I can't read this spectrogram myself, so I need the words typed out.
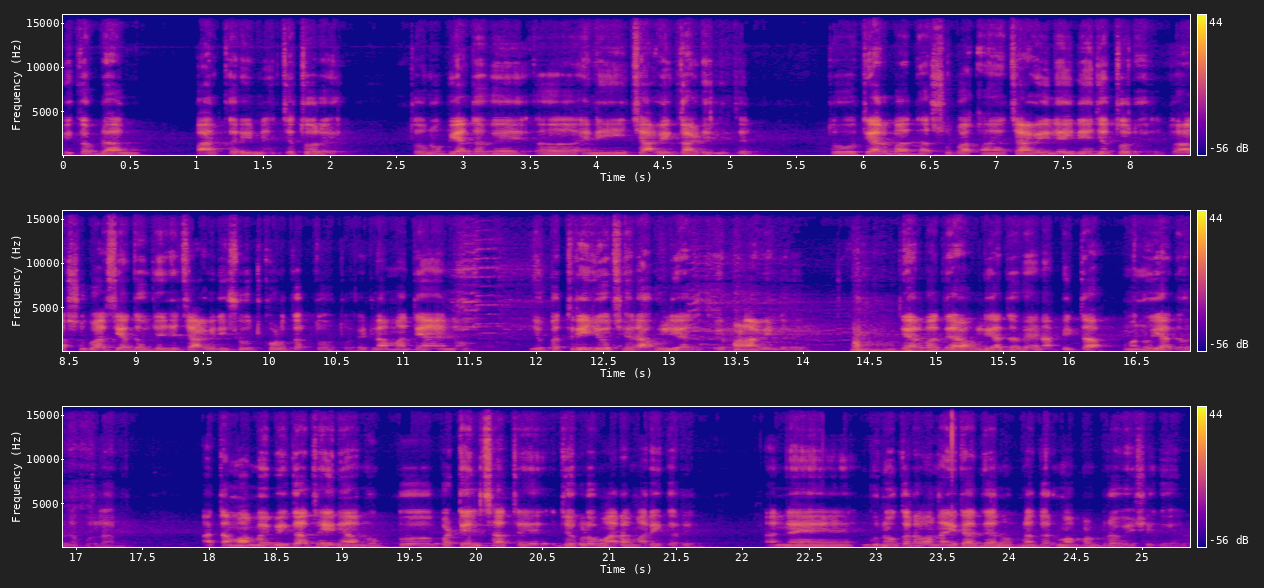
પિકઅપ ડાલ પાર્ક કરીને જતો રહે. તો અનુપ યાદવે એની ચાવી કાઢી લીધેલ. તો ત્યારબાદ આ સુભા ચાવી લઈને જતો રહે. તો આ સુભાષ યાદવ જે ચાવીની શોધખોળ કરતો હતો. એટલામાં ત્યાં એનો જે ભત્રીજો છે, રાહુલ યાદવ, એ પણ આવી ગયો. ત્યારબાદ રાહુલ યાદવે એના પિતા મનુ યાદવને બોલાવે આ તમામે ભેગા થઈને અનુપ પટેલ સાથે ઝઘડો મારામારી કરે અને ગુનો કરવાના ઈરાદે અનુપના ઘરમાં પણ પ્રવેશી ગયો.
